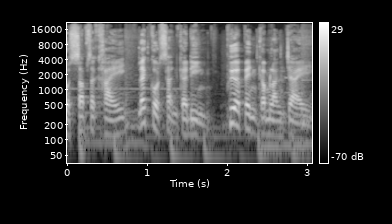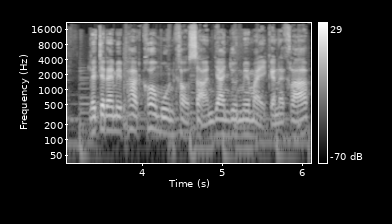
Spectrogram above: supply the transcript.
กด Subscribe และกดสั่นกระดิ่ง เพื่อเป็นกำลังใจ และจะได้ไม่พลาดข้อมูลข่าวสารยานยนต์ใหม่ๆกันนะครับ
